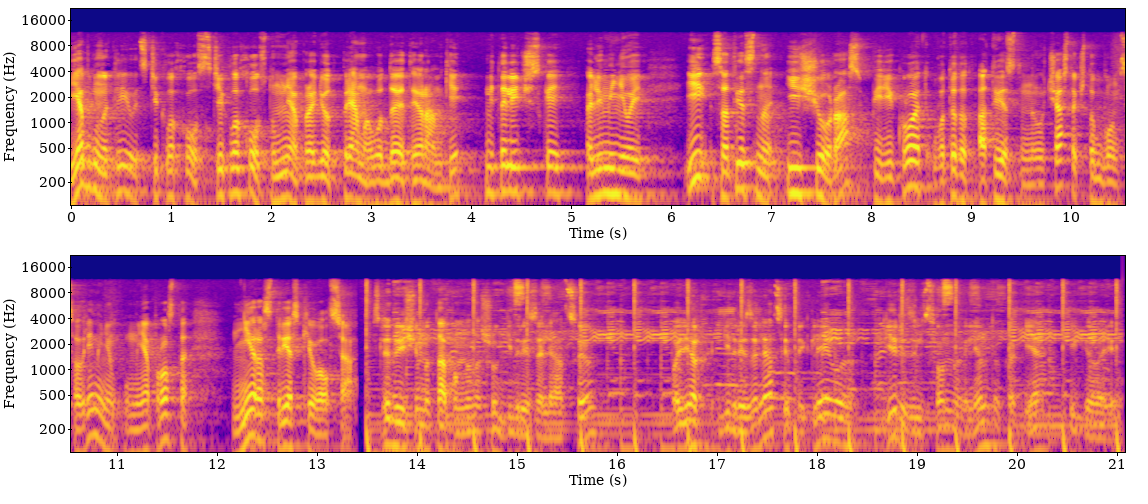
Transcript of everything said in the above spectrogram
я буду наклеивать стеклохолст. Стеклохолст у меня пройдет прямо вот до этой рамки металлической, алюминиевой. И, соответственно, еще раз перекроет вот этот ответственный участок, чтобы он со временем у меня просто не растрескивался. Следующим этапом наношу гидроизоляцию. Поверх гидроизоляции приклеиваю гидроизоляционную ленту, как я и говорил.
